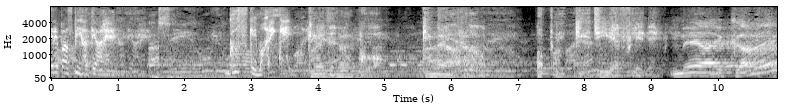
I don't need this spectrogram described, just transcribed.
मेरे पास भी हथियार है। घुस के मारेंगे। कह देना उनको कि मैं आ रहा हूँ। अपनी के जी एफ़ लेने। मैं आई कमिंग?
